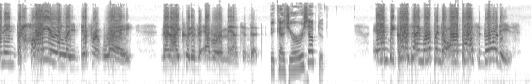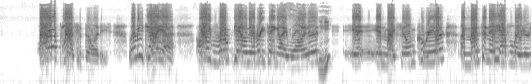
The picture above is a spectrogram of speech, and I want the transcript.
an entirely different way than I could have ever imagined it. Because you're receptive. And because I'm open to all possibilities. All possibilities. Let me tell you, I wrote down everything I wanted Mhm. i- in my film career. A month and a half later,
